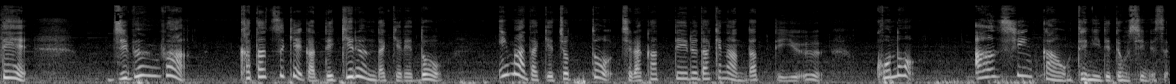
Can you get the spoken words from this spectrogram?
て自分は片付けができるんだけれど今だけちょっと散らかっているだけなんだっていうこの安心感を手に入れてほしいんです。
